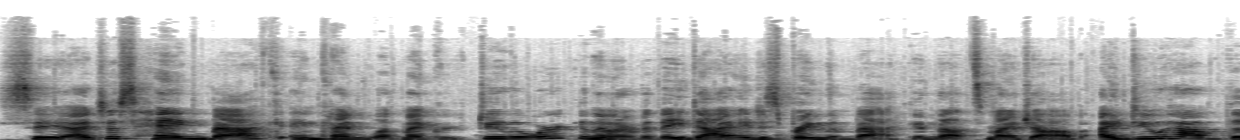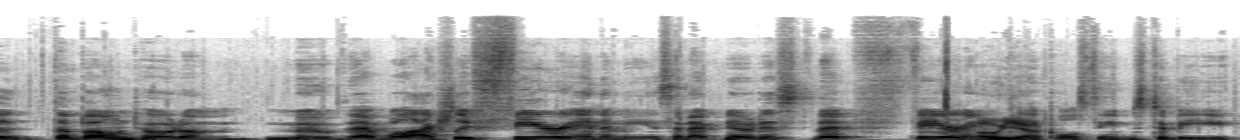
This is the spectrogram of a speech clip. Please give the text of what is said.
See, I just hang back and kind of let my group do the work, and then whenever they die, I just bring them back, and that's my job. I do have the the bone totem move that will actually fear enemies, and I've noticed that fearing Oh, yeah. people seems to be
